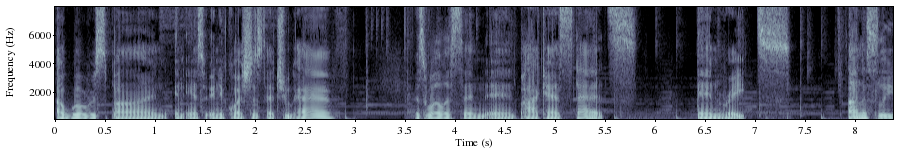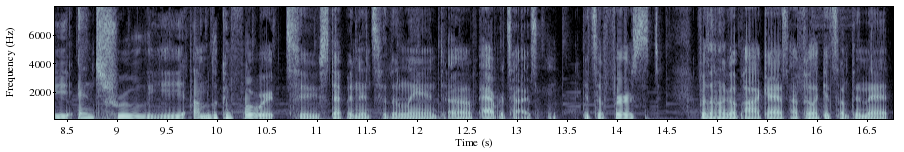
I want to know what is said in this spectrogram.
I will respond and answer any questions that you have, as well as send in podcast stats and rates. Honestly and truly, I'm looking forward to stepping into the land of advertising. It's a first for the Hung Up podcast. I feel like it's something that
